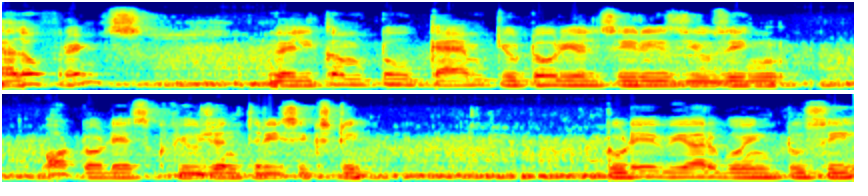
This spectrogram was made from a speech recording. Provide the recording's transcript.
Hello friends, welcome to CAM tutorial series using Autodesk Fusion 360. Today we are going to see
